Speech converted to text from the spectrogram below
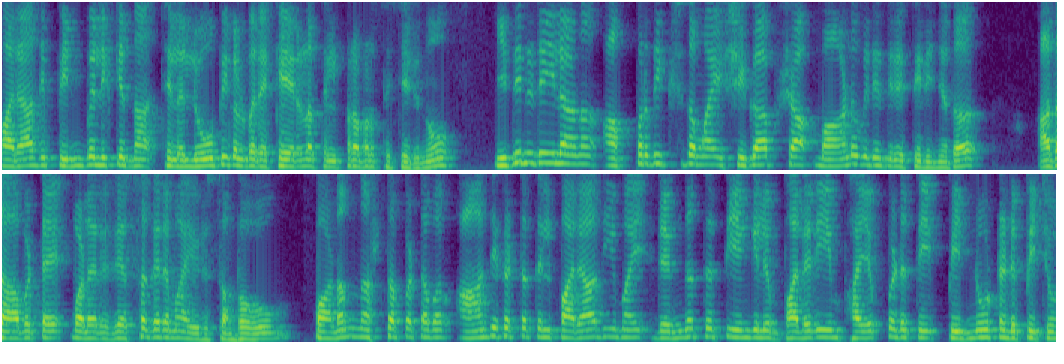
പരാതി പിൻവലിക്കുന്ന ചില ലോബികൾ വരെ കേരളത്തിൽ പ്രവർത്തിച്ചിരുന്നു. ഇതിനിടയിലാണ് അപ്രതീക്ഷിതമായി ഷിഗാബ് ഷാ മാളുവിനെതിരെ തിരിഞ്ഞത്. അതാവട്ടെ വളരെ രസകരമായ ഒരു സംഭവവും. പണം നഷ്ടപ്പെട്ടവർ ആദ്യഘട്ടത്തിൽ പരാതിയുമായി രംഗത്തെത്തിയെങ്കിലും പലരെയും ഭയപ്പെടുത്തി പിന്നോട്ടെടുപ്പിച്ചു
